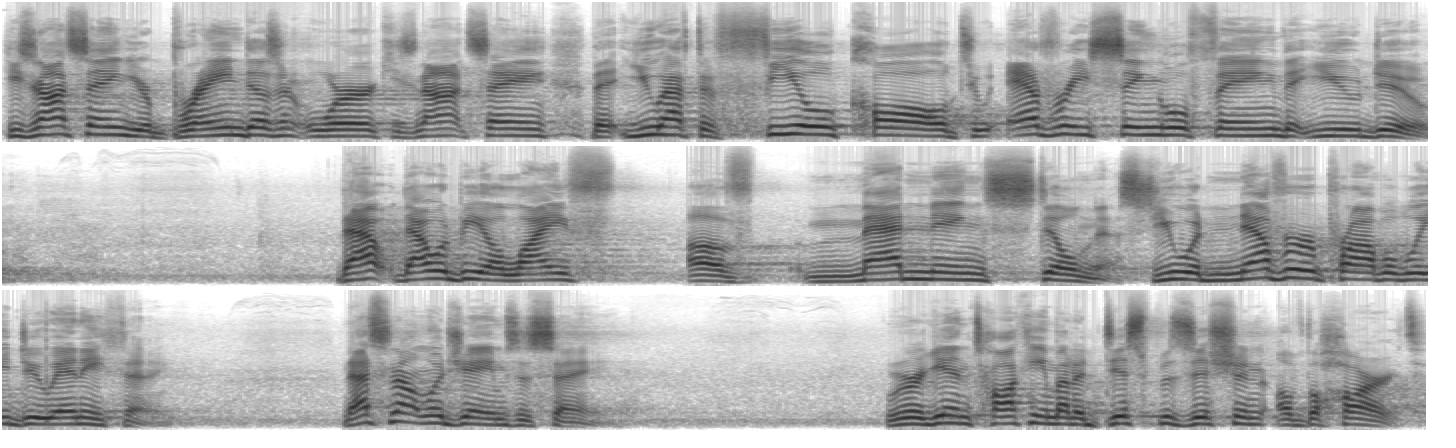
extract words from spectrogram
He's not saying your brain doesn't work. He's not saying that you have to feel called to every single thing that you do. That, that would be a life of maddening stillness. You would never probably do anything. That's not what James is saying. We're again talking about a disposition of the heart.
